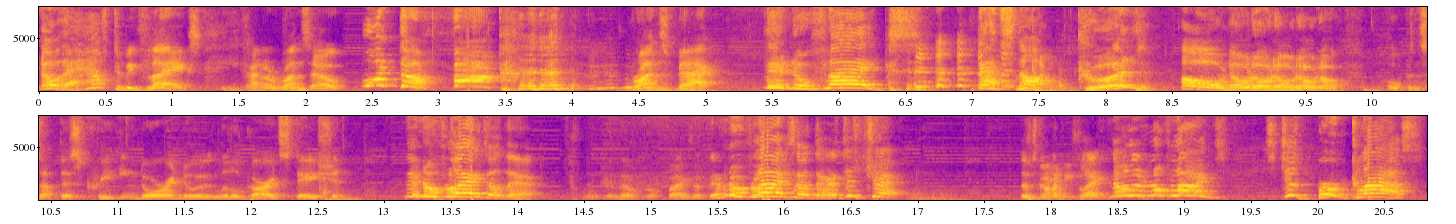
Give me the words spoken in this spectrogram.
No, there have to be flags. He kind of runs out. What the fuck? runs back. There are no flags. That's not good. Oh no no no no no. Opens up this creaking door into a little guard station. There are no flags out there. There are no flags out there. There are no flags out there. I just checked. There's gotta be flags. No, there's no flags. It's just burnt glass.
